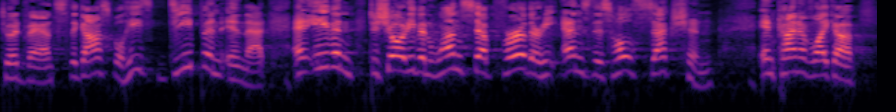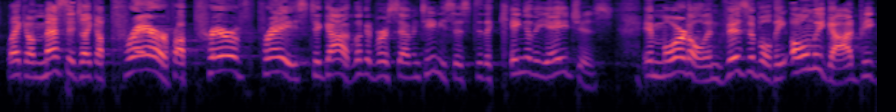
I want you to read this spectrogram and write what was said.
to advance the gospel. He's deepened in that. And even to show it even one step further, he ends this whole section in kind of like a, like a message, like a prayer, a prayer of praise to God. Look at verse 17. He says, to the King of the ages, immortal, invisible, the only God, be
